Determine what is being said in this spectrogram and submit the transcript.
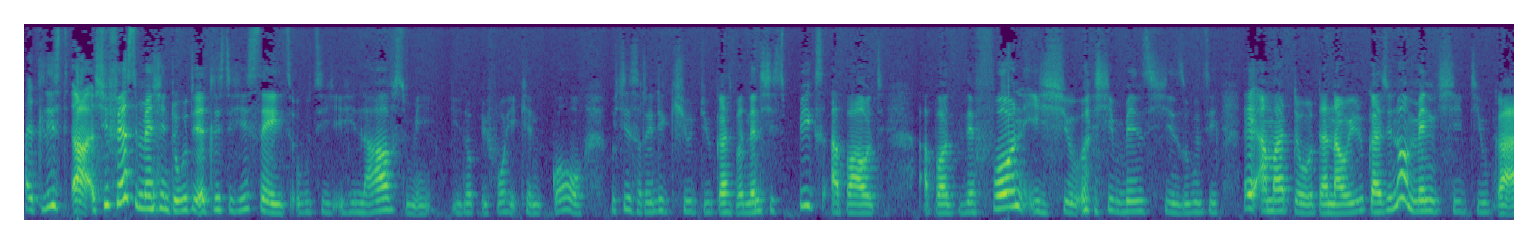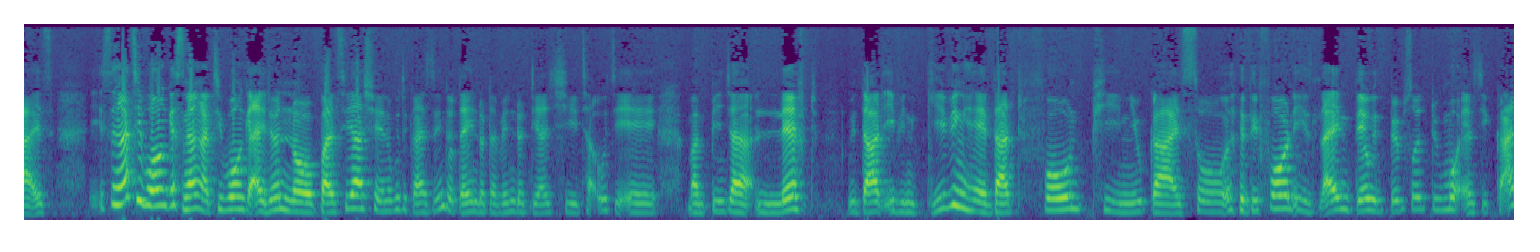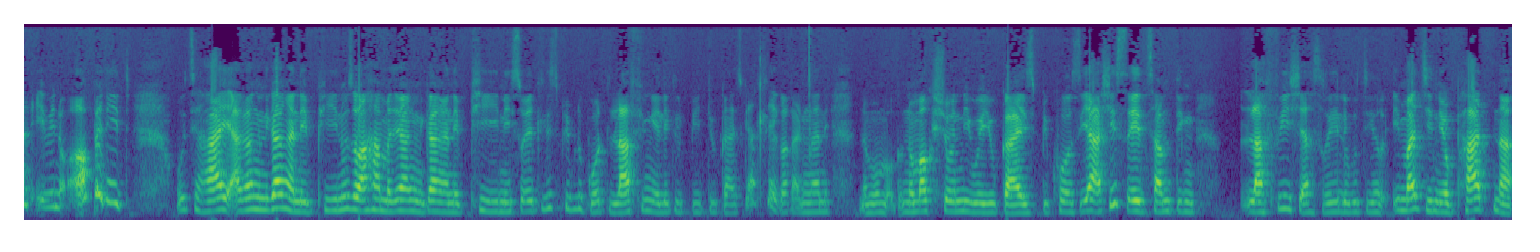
at least uh, she first mentioned ukuthi at least he says ukuthi he loves me you know before he can go which is really cute you guys but then she speaks about about the phone issue she mentions ukuthi hey amadoda now you guys you know men cheat you guys singathi bonke singangathi bonke i don't know but iyashena ukuthi guys indoda indoda vendoda iyachitha uthi um mampintsha left without even giving her that phone pin, you guys. So the phone is lying there with two Dumo and she can't even open it. uthi hayi akanginikanga nephini uzohamba nje anginikanga pin. so at least people got laughing a little bit you guys you guys because yeah she said something lafishas really ukuthi imagine your partner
